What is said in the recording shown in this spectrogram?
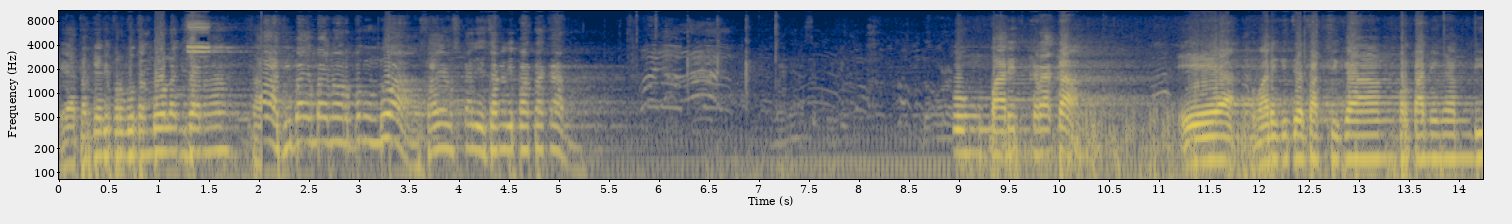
ya terjadi perebutan bola di sana. Ah di bayang-bayang nomor punggung 2 sayang sekali sangat dipatahkan. Bung Parit Keraka Iya, mari kita saksikan pertandingan di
